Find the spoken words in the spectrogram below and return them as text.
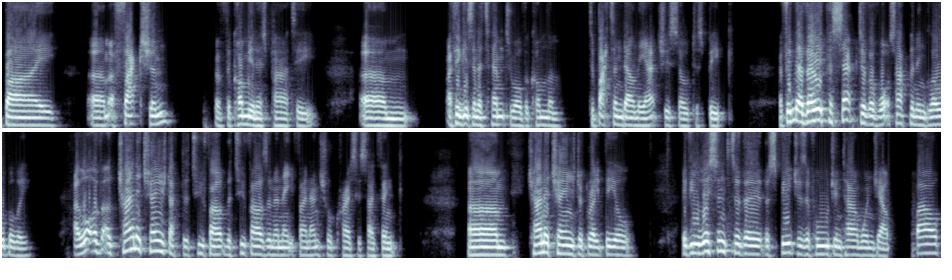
by um, a faction of the Communist Party. Um, I think it's an attempt to overcome them, to batten down the hatches, so to speak. I think they're very perceptive of what's happening globally. A lot of uh, China changed after the, the 2008 financial crisis, I think. Um, China changed a great deal. If you listen to the, the speeches of Hu Jintao and Wen Jiabao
